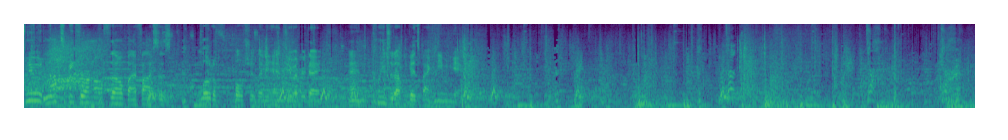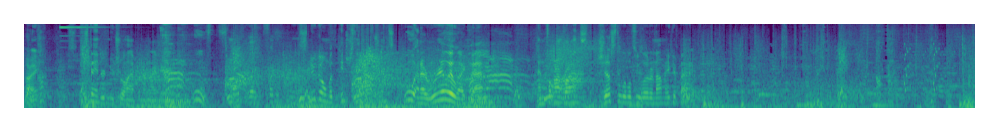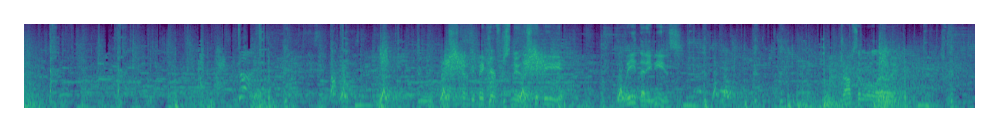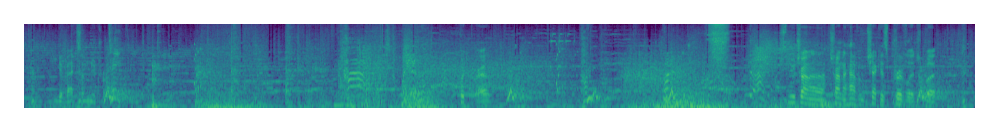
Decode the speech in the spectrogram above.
Snoot not to be thrown off though by Fox's load of bullshit that he hands you every day, and cleans it up and gets back an even game. All right, all right. Standard neutral happening right here. Ooh, uh, Snoot going with interesting options. Ooh, and I really like that. And Farm Brian's just a little too low to not make it back. Going to be big here for Snoot. This could be the lead that he needs. Drops it a little early. Get back some neutral. Quick grab. Snoot trying to trying to have him check his privilege, but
